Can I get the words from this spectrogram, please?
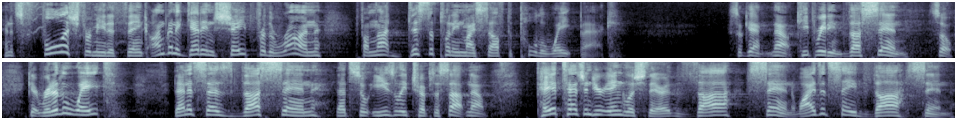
And it's foolish for me to think I'm going to get in shape for the run if I'm not disciplining myself to pull the weight back. So, again, now keep reading. The sin. So, get rid of the weight. Then it says, the sin that so easily trips us up. Now, pay attention to your English there. The sin. Why does it say the sin?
